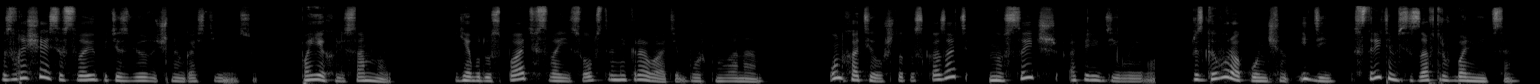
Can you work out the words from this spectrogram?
Возвращайся в свою пятизвездочную гостиницу. Поехали со мной. Я буду спать в своей собственной кровати, буркнула она. Он хотел что-то сказать, но Сейдж опередила его. Разговор окончен. Иди. Встретимся завтра в больнице.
